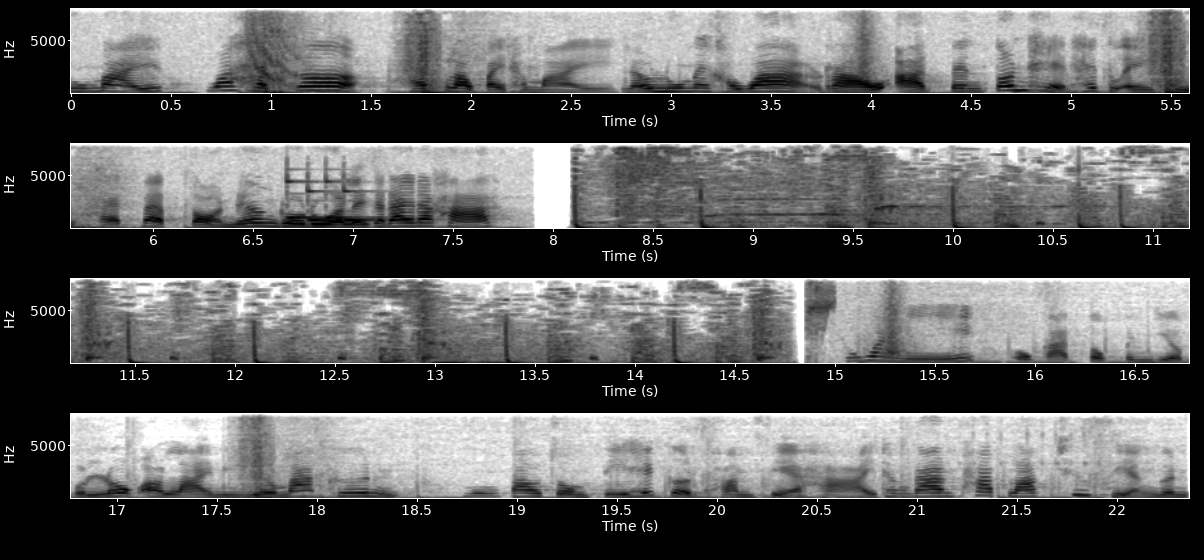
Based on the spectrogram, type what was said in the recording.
รู้ไหมว่าแฮกเกอร์แฮกเราไปทำไม แล้วรู้ไหมคะว่าเราอาจเป็นต้นเหตุให้ตัวเองถูกแฮกแบบต่อเนื่องรัวๆเลยก็ได้นะคะ ทุกวันนี้โอกาสตกเป็นเหยื่อบนโลกออนไลน์มีเยอะมากขึ้น มุ่งเป้าโจมตีให้เกิดความเสียหายทั้งด้านภาพลักษณ์ชื่อเสียงเงิน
